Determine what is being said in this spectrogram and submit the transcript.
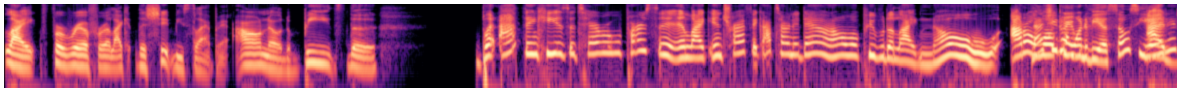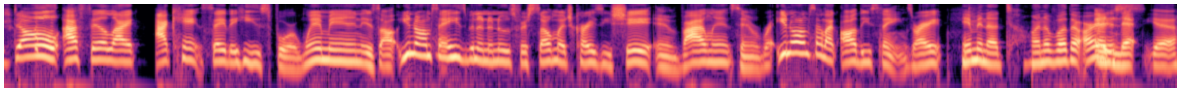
Like for real, for real, like the shit be slapping. I don't know the beats, the. But I think he is a terrible person, and like in traffic, I turn it down. I don't want people to like know. I don't Not want you don't people- want to be associated. I don't. I feel like I can't say that he's for women. Is all you know? what I'm saying he's been in the news for so much crazy shit and violence and you know what I'm saying, like all these things, right? Him and a ton of other artists. that- yeah.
